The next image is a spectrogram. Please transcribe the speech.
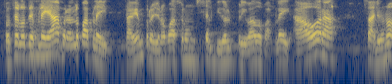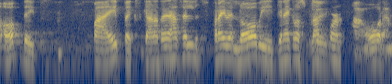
Entonces los de Play, ah, pero es lo para Play. Está bien, pero yo no puedo hacer un servidor privado para Play. Ahora salió unos updates para Apex, que ahora te deja hacer private lobby y tiene cross-platform ahora.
